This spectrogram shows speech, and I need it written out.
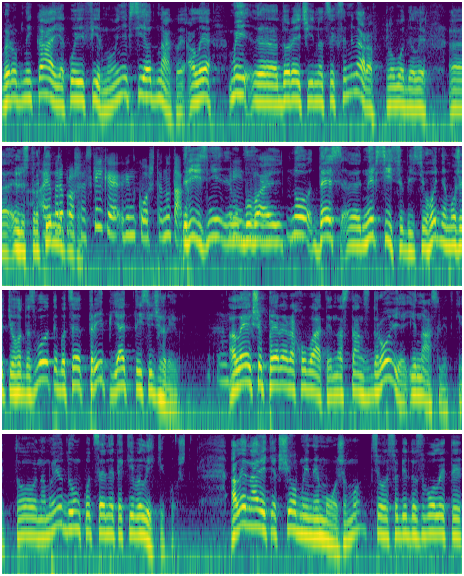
виробника, якої фірми. Вони всі однакові. Але ми, е, до речі, і на цих семінарах проводили е. А я перепрошую, скільки він коштує? Ну так. Різні, е, Різні. бувають. Ну, десь е, не всі собі сьогодні можуть його дозволити, бо це 3-5 тисяч гривень. Але якщо перерахувати на стан здоров'я і наслідки, то, на мою думку, це не такі великі кошти. Але навіть якщо ми не можемо цього собі дозволити,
